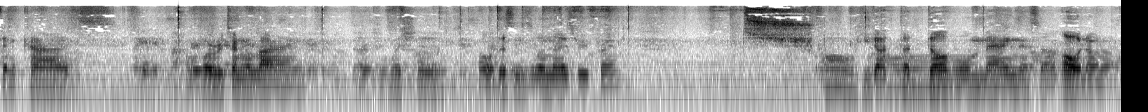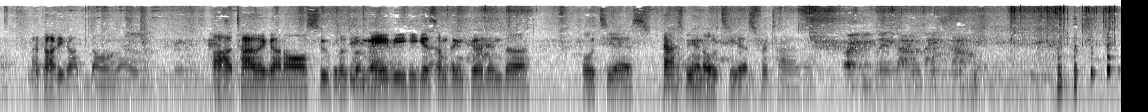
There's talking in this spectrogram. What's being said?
Finnecods, We're Returning Alive, Converging Wishes. Oh, this is a nice reprint. Oh, he got the double Magnus, huh? Oh, no, no, no. I thought he got the double Magnus. Uh, Tyler got all supers, but maybe he gets something good in the OTS. Pass me an OTS for Tyler. Alright, we play Battle Knights now.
